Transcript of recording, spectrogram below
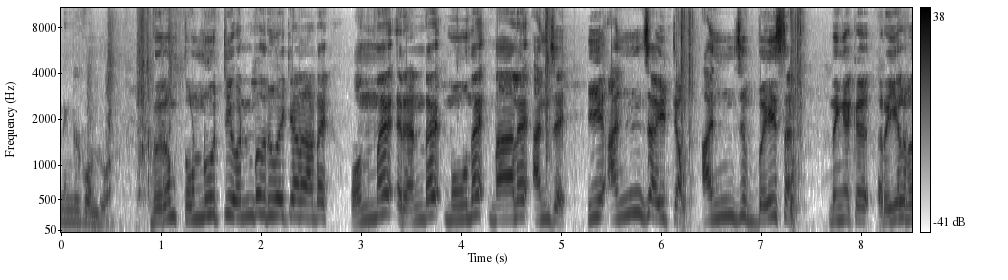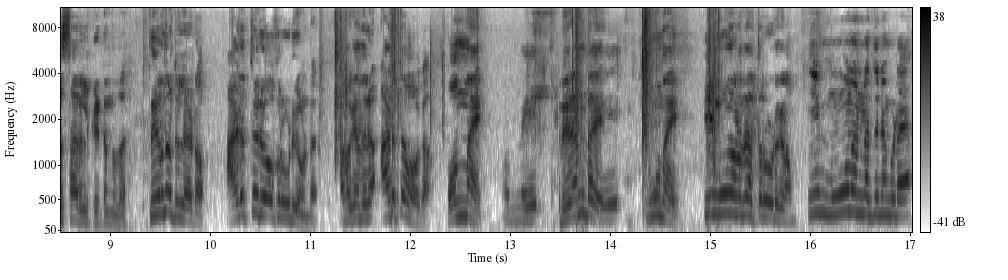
നിങ്ങൾക്ക് കൊണ്ടുപോകാം. വെറും തൊണ്ണൂറ്റി ഒൻപത് രൂപയ്ക്കാണ് കണ്ടേ ഒന്ന് രണ്ട് മൂന്ന് നാല് അഞ്ച്. ഈ അഞ്ച് ഐറ്റം അഞ്ച് ബേസൺ നിങ്ങൾക്ക് റിയൽ ബസാറിൽ കിട്ടുന്നത്. തീർന്നിട്ടില്ല കേട്ടോ. അടുത്തൊരു ഓഫർ കൂടി ഉണ്ട്. നമുക്ക് എന്തായാലും അടുത്ത നോക്കാം. ഒന്ന് ഒന്ന് രണ്ട് മൂന്ന്. ഈ മൂന്നെണ്ണത്തിന് എത്ര കൊടുക്കണം? ഈ മൂന്നെണ്ണത്തിനും കൂടെ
